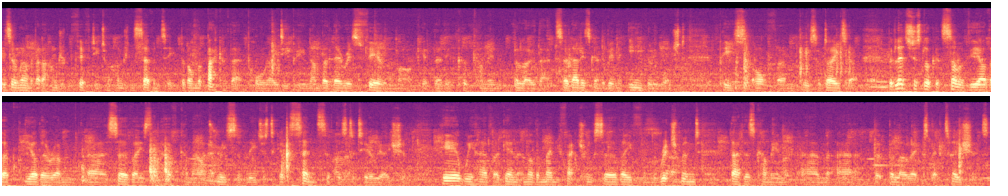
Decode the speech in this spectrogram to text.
is around about 150 to 170. But on the back of that poor ADP number, there is fear in the market that it could come in below that. So that is going to be an eagerly watched piece of um, piece of data. But let's just look at some of the other the other um, uh, surveys that have come out recently, just to get a sense of this deterioration. Here we have again another manufacturing survey from Richmond that has come in um, uh, below expectations.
